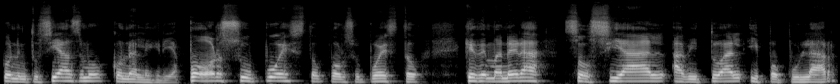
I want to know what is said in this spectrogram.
con entusiasmo, con alegría. Por supuesto, por supuesto que de manera social, habitual y popular,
